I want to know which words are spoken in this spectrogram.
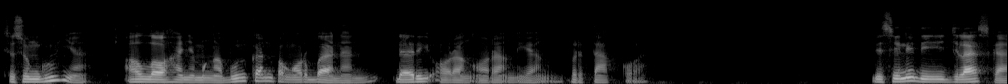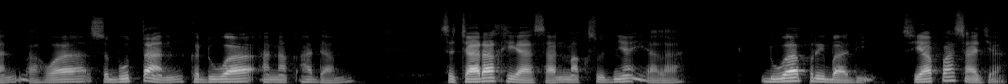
"Sesungguhnya Allah hanya mengabulkan pengorbanan dari orang-orang yang bertakwa." Di sini dijelaskan bahwa sebutan kedua anak Adam secara kiasan maksudnya ialah dua pribadi siapa saja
